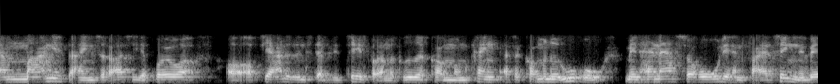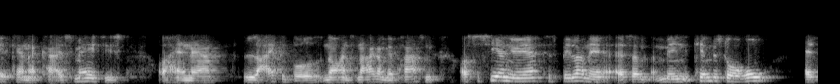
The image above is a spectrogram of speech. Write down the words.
er mange, der har interesse i at prøve at, at fjerne den stabilitet for Madrid at komme omkring, altså komme med noget uro. Men han er så rolig, han fejrer tingene væk, han er karismatisk, og han er likable, når han snakker med pressen. Og så siger han jo ja til spillerne, altså med en kæmpe stor ro, at,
